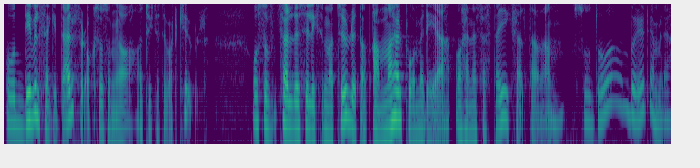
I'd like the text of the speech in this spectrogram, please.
Och det är väl säkert därför också som jag har tyckt att det varit kul. Och så följde det sig liksom naturligt att Anna höll på med det och hennes hästar gick fälttävlan. Så då började jag med det.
